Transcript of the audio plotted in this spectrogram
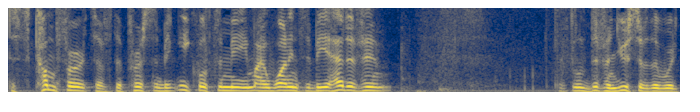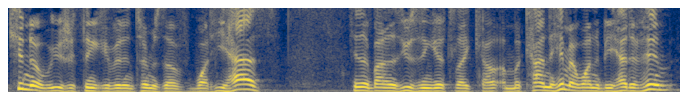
discomfort of the person being equal to me, my wanting to be ahead of him a little different use of the word kino. We usually think of it in terms of what he has. Hinaban is using it like a makan him. I want to be head of him,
